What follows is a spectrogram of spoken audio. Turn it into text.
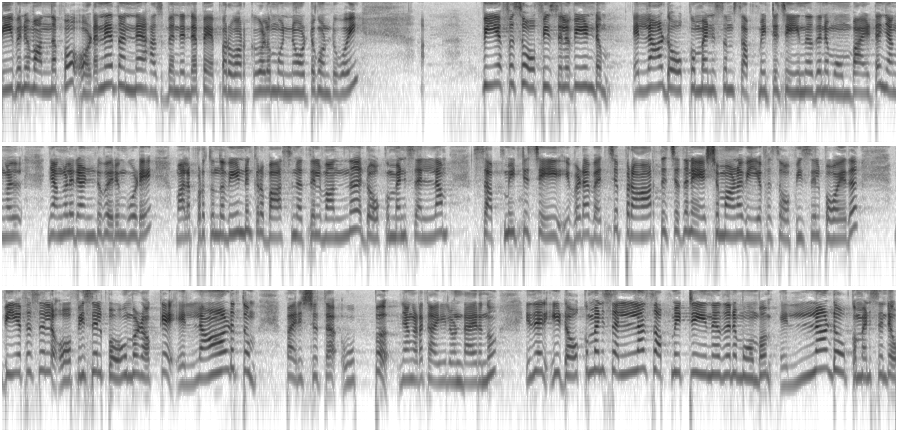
ലീവിന് വന്നപ്പോൾ ഉടനെ തന്നെ ഹസ്ബൻഡിന്റെ പേപ്പർ വർക്കുകൾ മുന്നോട്ട് കൊണ്ടുപോയി. വി എഫ് എസ് ഓഫീസിൽ വീണ്ടും എല്ലാ ഡോക്യുമെൻസും സബ്മിറ്റ് ചെയ്യുന്നതിന് മുമ്പായിട്ട് ഞങ്ങൾ ഞങ്ങൾ രണ്ടുപേരും കൂടെ മലപ്പുറത്തുനിന്ന് വീണ്ടും കൃപാസനത്തിൽ വന്ന് ഡോക്യുമെൻസ് എല്ലാം സബ്മിറ്റ് ചെയ് ഇവിടെ വെച്ച് പ്രാർത്ഥിച്ചതിന് ശേഷമാണ് വി എഫ് എസ് ഓഫീസിൽ പോയത്. വി എഫ് എസ് ഓഫീസിൽ പോകുമ്പോഴൊക്കെ എല്ലായിടത്തും പരിശുദ്ധ ഉപ്പ് ഞങ്ങളുടെ കയ്യിലുണ്ടായിരുന്നു. ഇത് ഈ ഡോക്യുമെൻസ് എല്ലാം സബ്മിറ്റ് ചെയ്യുന്നതിന് മുമ്പും എല്ലാ ഡോക്യുമെൻസിന്റെ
